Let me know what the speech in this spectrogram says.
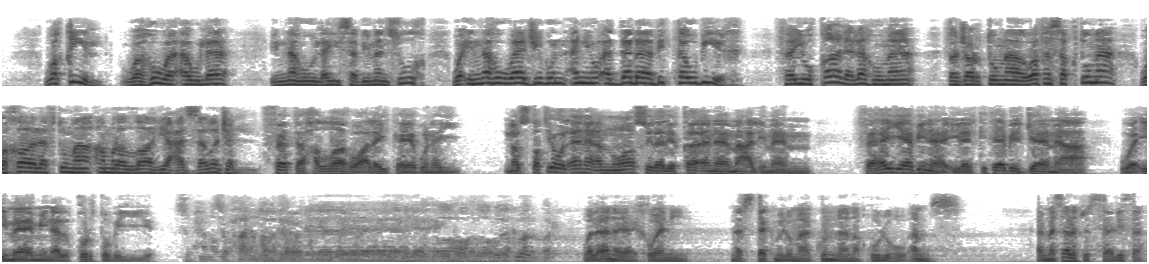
وقيل وهو أولى إنه ليس بمنسوخ وإنه واجب أن يؤدبا بالتوبيخ. فيقال لهما فجرتما وفسقتما وخالفتما أمر الله عز وجل. فتح الله عليك يا بني نستطيع الآن أن نواصل لقاءنا مع الإمام. فهيا بنا إلى الكتاب الجامع وإمامنا القرطبي. سبحان الله. سبحان الله. والآن يا إخواني نستكمل ما كنا نقوله أمس. المسألة الثالثة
